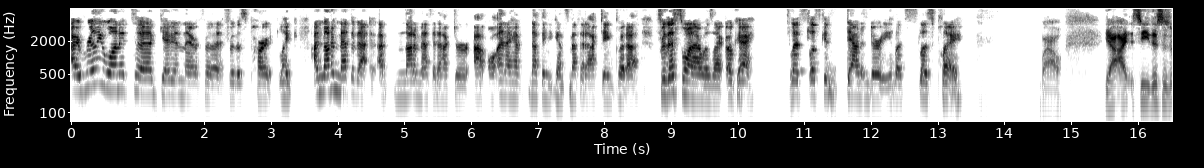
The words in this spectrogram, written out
I really wanted to get in there for for this part. Like, I'm not a method. act- I'm not a method actor at all, and I have nothing against method acting. But uh, for this one, I was like, okay, let's let's get down and dirty. Let's let's play. Wow. Yeah, I see. This is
